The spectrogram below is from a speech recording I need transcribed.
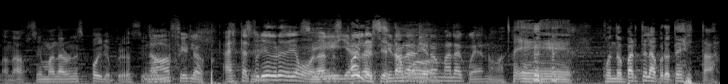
no, no, sin mandar un spoiler, pero si No, filo. A esta Sí. altura yo creo que deberíamos hablar de Sí, spoilers, si si no la vieron, mala cueva nomás. eh, cuando parte la protesta.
